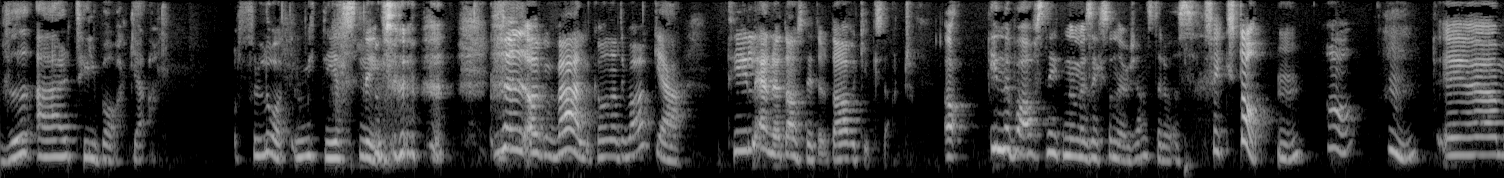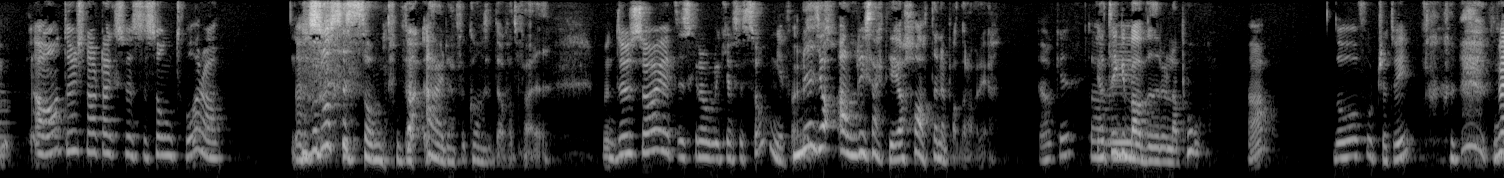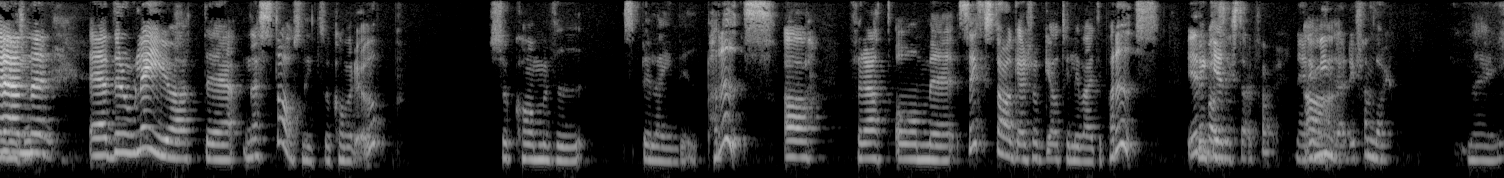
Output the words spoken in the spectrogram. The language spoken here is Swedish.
Vi är tillbaka. Förlåt, mitt i gästning. Hej och välkomna tillbaka till ännu ett avsnitt av Kickstart. Ja, inne på avsnitt nummer 16 nu känns det Louise. 16? Mm. Ja. Mm. Ehm, ja, då är det snart dags för säsong två då. Men vadå säsong två? Vad är det för konstigt du har fått för dig? Men du sa ju att det skulle ha olika säsonger förut. Nej, jag har aldrig sagt det. Jag hatar när poddar har det. Okej, då har Jag vi- bara vi rullar på. Ja, då fortsätter vi. Men eh, det roliga är ju att eh, nästa avsnitt så kommer det upp så kommer vi spela in det i Paris. Ja. För att om eh, sex dagar så åker jag till iväg till Paris. Är det bara Vilket- sex dagar kvar? Nej, det är Ja. mindre. Det är fem dagar. Nej.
